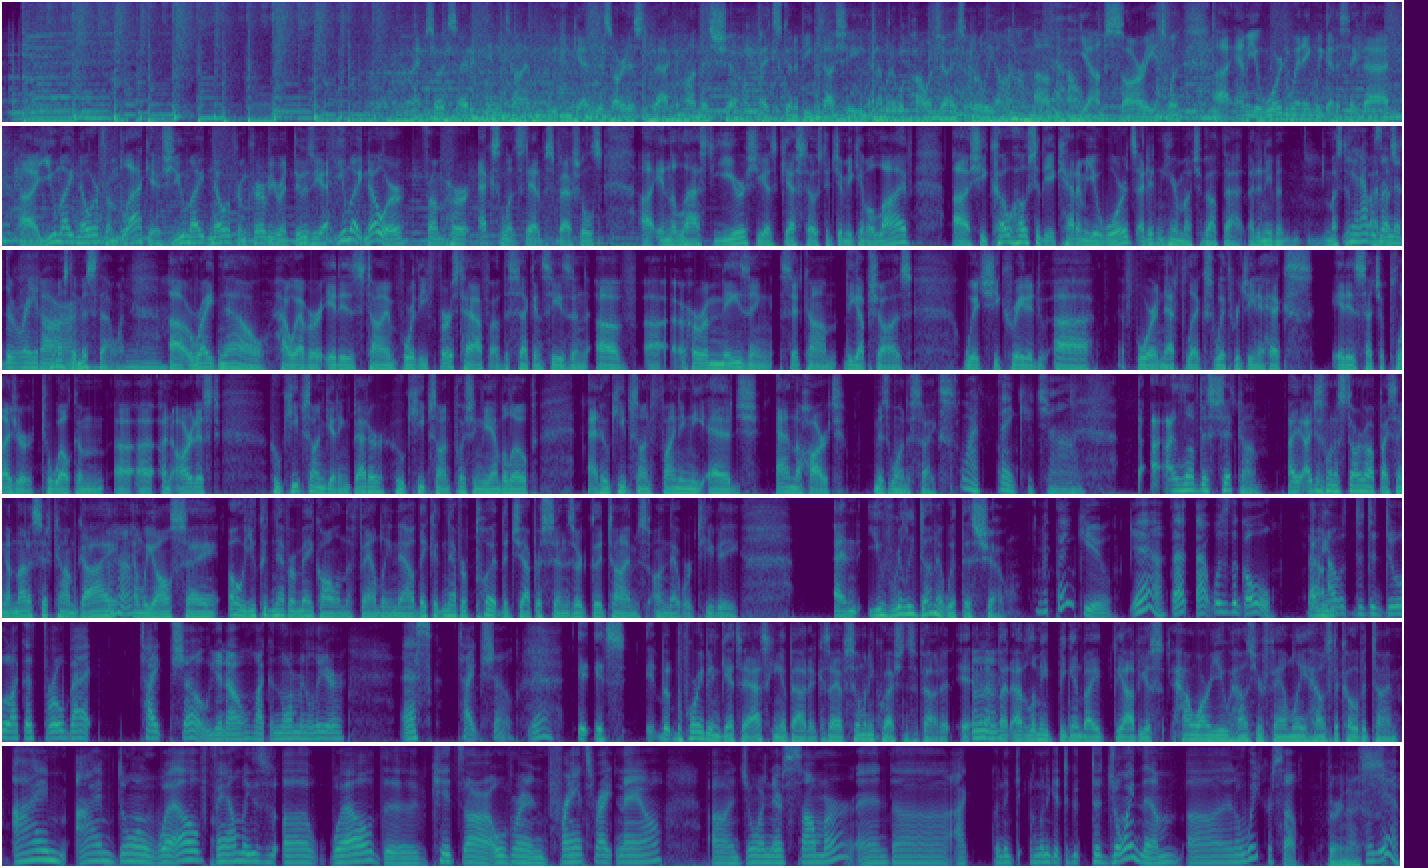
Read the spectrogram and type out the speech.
I'm so excited anytime we can get this artist back on this show. It's going to be gushy, and I'm going to apologize early on. um, Yeah, I'm sorry. It's one uh, Emmy Award winning. We got to say that. Uh, you might know her from Blackish. You might know her from Curb Your Enthusiasm. You might know her from her excellent stand-up specials. Uh, in the last year, she has guest hosted Jimmy Kimmel Live. Uh, she co-hosted the Academy Awards. I didn't hear much about that. I didn't even must have. Yeah, that was I must- under the radar. I must have missed that one. Uh, right now, however, it is time for the first half of the second season of uh, her amazing sitcom, The Upshaws, which she created uh, for Netflix with Regina Hicks. It is such a pleasure to welcome uh, uh, an artist who keeps on getting better, who keeps on pushing the envelope, and who keeps on finding the edge and the heart. Ms. Wanda Sykes. Why, thank you, John. I, I love this sitcom. I, I just want to start off by saying I'm not a sitcom guy, and we all say, "Oh, you could never make All in the Family now. They could never put the Jeffersons or Good Times on network TV." And you've really done it with this show. Well, thank you. Yeah, that that was the goal. I mean- I was to, to do like a throwback type show, you know, like a Norman Lear esque type show. Yeah. It, it's it, but before we even get to asking about it, because I have so many questions about it. it But uh, let me begin by the obvious. How are you? How's your family? How's the COVID time? I'm I'm doing well. Family's uh well. The kids are over in France right now, uh, enjoying their summer, and uh, I gonna I'm gonna get to to join them uh, in a week or so. Very nice. So yeah,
